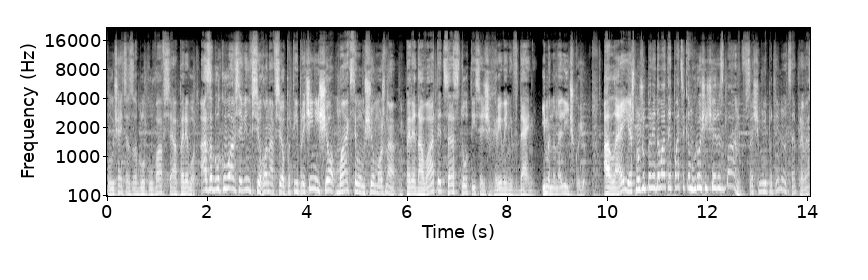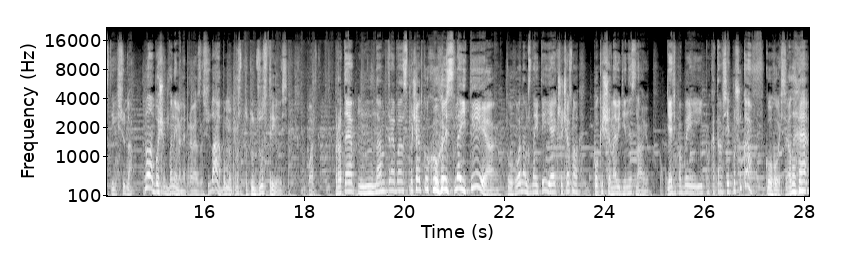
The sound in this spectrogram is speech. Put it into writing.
виходить, заблокувався перевод. А заблокувався він всього на всього по тій причині, що максимум, що можна передавати, це 100 тисяч гривень в день, іменно налічкою. Але я ж можу передавати пацикам гроші через банк. Все, що мені потрібно, звичайно, це привезти їх сюди. Ну або щоб вони мене привезли сюди, або ми просто тут зустрілись. От. Проте нам треба спочатку когось знайти. А кого нам знайти, я, якщо чесно, поки що навіть і не знаю. Я типа би і покатався і пошукав когось, але.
